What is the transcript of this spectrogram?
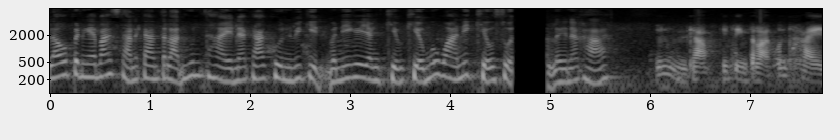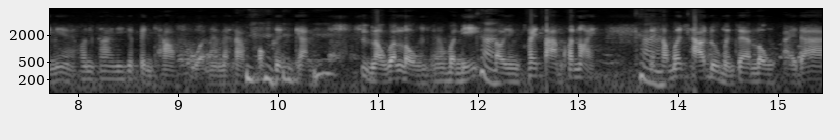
แล้วเป็นไงบ้างสถานการณ์ตลาดหุ้นไทยนะคะ คุณวิกิตวันนี้ก็ยังเขียวเขียวๆเมื่อวานนี่เขียวสวยเลยนะคะ อืมครับ จริงๆ ตลาดหุ้นไทยเนี่ยค่อนข้างที่จะเป็นชาวสวนนะครับพอขึ้นกัน เราก็ลงนะวันนี้ค่ะเรายังค่อยตามเขาหน่อยค่ะนะครับเมื่อเช้าดูเหมือนจะลงไปได้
